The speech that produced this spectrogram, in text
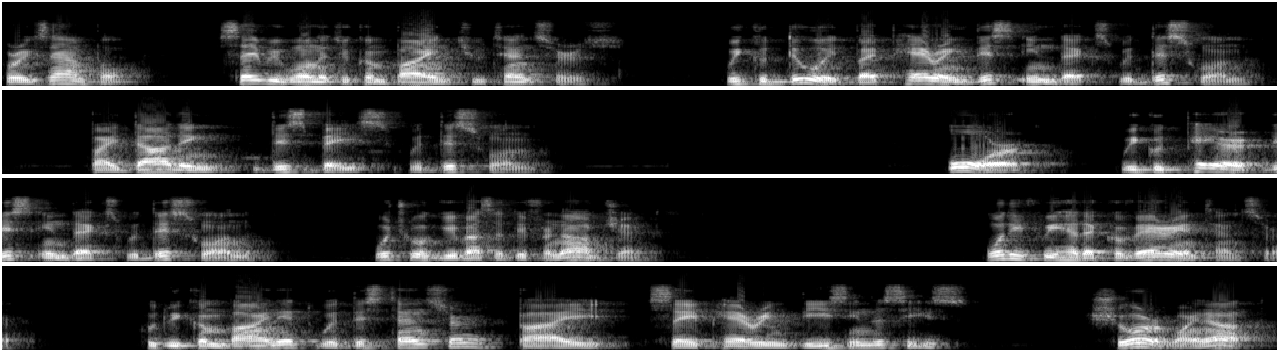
For example, say we wanted to combine two tensors. We could do it by pairing this index with this one, by dotting this base with this one. Or we could pair this index with this one which will give us a different object. What if we had a covariant tensor? Could we combine it with this tensor by, say, pairing these indices? Sure, why not?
